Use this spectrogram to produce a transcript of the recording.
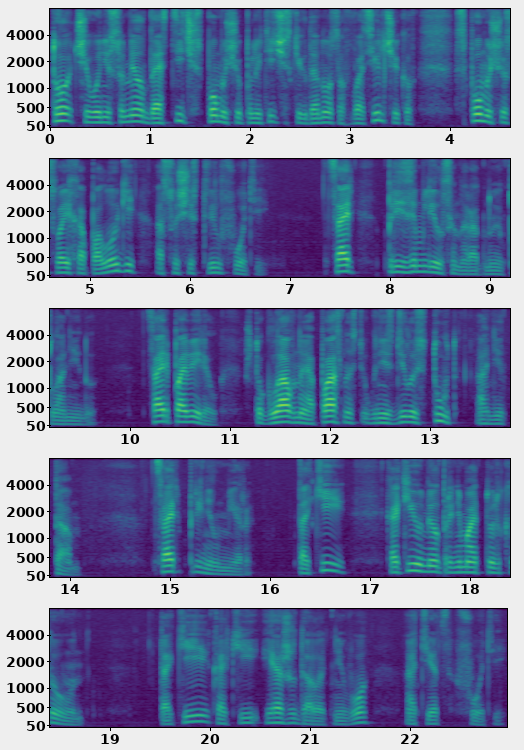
то, чего не сумел достичь с помощью политических доносов Васильчиков, с помощью своих апологий осуществил Фотий. Царь приземлился на родную планиду. Царь поверил, что главная опасность угнездилась тут, а не там. Царь принял меры. Такие, какие умел принимать только он. Такие, какие и ожидал от него отец Фотий.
